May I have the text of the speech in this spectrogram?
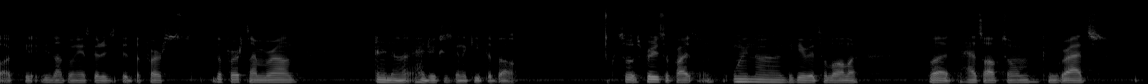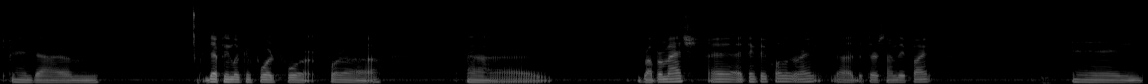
fuck he, he's not doing as good as he did the first the first time around. And uh, hendricks is going to keep the belt. So it was pretty surprising when uh, they gave it to lawler. But hats off to him. Congrats. And um, definitely looking forward for for a, a rubber match. I, I think they call it right. Uh, the third time they fight, and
